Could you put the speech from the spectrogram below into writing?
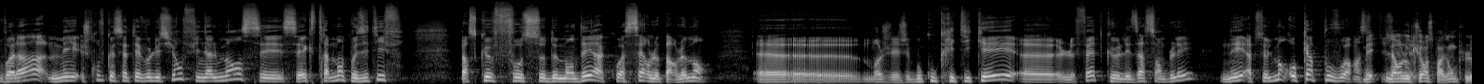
Voilà, mais je trouve que cette évolution, finalement, c'est extrêmement positif. Parce qu'il faut se demander à quoi sert le Parlement. Euh, moi, j'ai beaucoup critiqué le fait que les assemblées n'ait absolument aucun pouvoir Mais là, en l'occurrence, par exemple,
